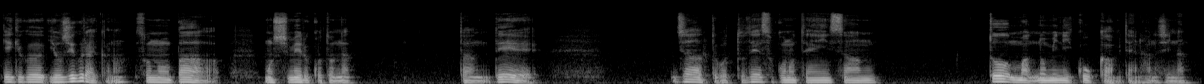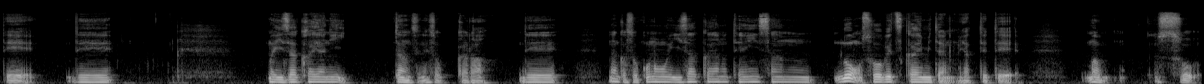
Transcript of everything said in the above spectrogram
結局4時ぐらいかなそのバーも閉めることになったんでじゃあってことでそこの店員さんと、まあ、飲みに行こうかみたいな話になってで、まあ、居酒屋に行ったんですねそっから。でなんかそこの居酒屋の店員さんの送別会みたいなのやっててまあそ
